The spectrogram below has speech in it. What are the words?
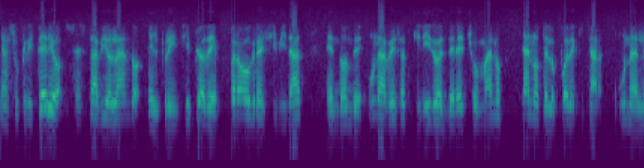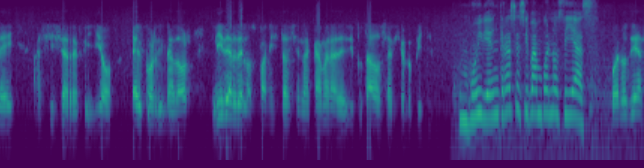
que a su criterio se está violando el principio de progresividad, en donde una vez adquirido el derecho humano ya no te lo puede quitar una ley, así se refirió el coordinador líder de los panistas en la Cámara de Diputados, Sergio Lupita. Muy bien, gracias Iván, buenos días. Buenos días.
